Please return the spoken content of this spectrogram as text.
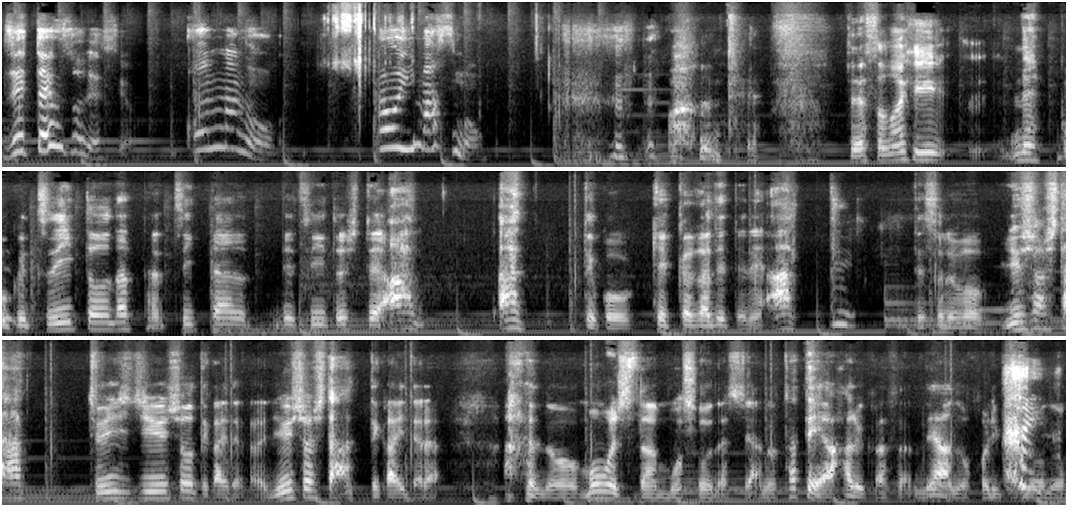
絶対嘘ですよ。こんなの使いますもん。ででその日ね僕ツイートだったツイッターでツイートしてああってこう結果が出てねあってそれを優勝した中日優勝って書いてあるから優勝したって書いたらあの桃地さんもそうだしあの立谷遥さんねあのホリプロの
